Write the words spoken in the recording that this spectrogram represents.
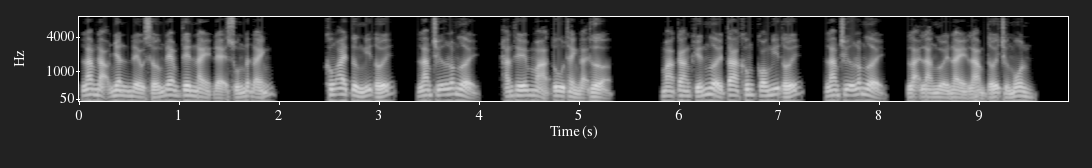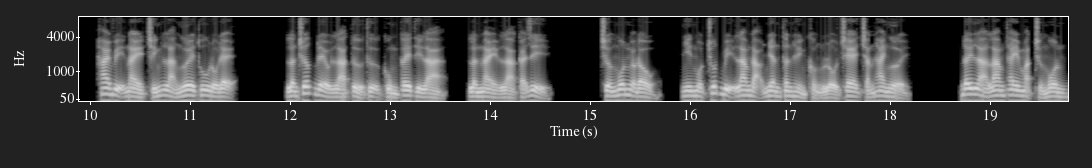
lam đạo nhân đều sớm đem tên này đẻ xuống đất đánh. Không ai từng nghĩ tới, lam chữ lóc người, hắn thế mà tu thành đại thừa. Mà càng khiến người ta không có nghĩ tới, lam chữ lóc người lại là người này làm tới trưởng môn. Hai vị này chính là ngươi thu đồ đệ. Lần trước đều là tử thự cùng cây thì là, lần này là cái gì? Trường môn ngờ đầu, nhìn một chút bị lam đạo nhân thân hình khổng lồ che chắn hai người. Đây là lam thay mặt trưởng môn,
